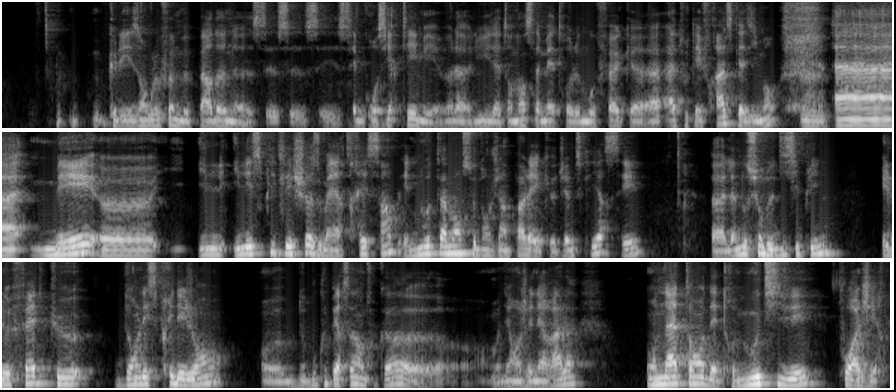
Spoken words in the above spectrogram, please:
que les anglophones me pardonnent euh, cette grossièreté, mais voilà, lui, il a tendance à mettre le mot fuck à, toutes les phrases quasiment. Euh, mais euh, il, il, explique les choses de manière très simple, et notamment ce dont je viens de parler avec James Clear, c'est euh, la notion de discipline et le fait que dans l'esprit des gens, euh, de beaucoup de personnes en tout cas, euh, on va dire en général, on attend d'être motivé pour agir.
